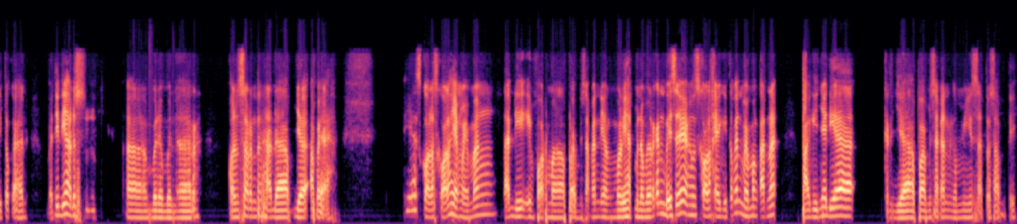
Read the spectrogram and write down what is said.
gitu kan. Berarti dia harus eh, benar-benar concern terhadap ja- apa ya ya sekolah-sekolah yang memang tadi informal. Apa misalkan yang melihat benar-benar kan biasanya yang sekolah kayak gitu kan memang karena paginya dia kerja apa misalkan ngemis atau something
